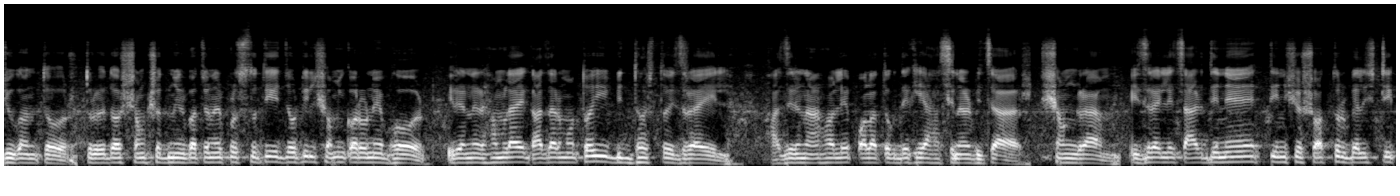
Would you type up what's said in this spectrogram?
যুগান্তর, ত্রয়োদশ সংসদ নির্বাচনের প্রস্তুতি জটিল সমীকরণে ভোট। ইরানের হামলায় গাজার মতোই বিধ্বস্ত ইসরায়েল। হাজির না হলে পলাতক দেখিয়ে হাসিনার বিচার। সংগ্রাম। ইসরায়েলে চার দিনে তিনশো সত্তর ব্যালিস্টিক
